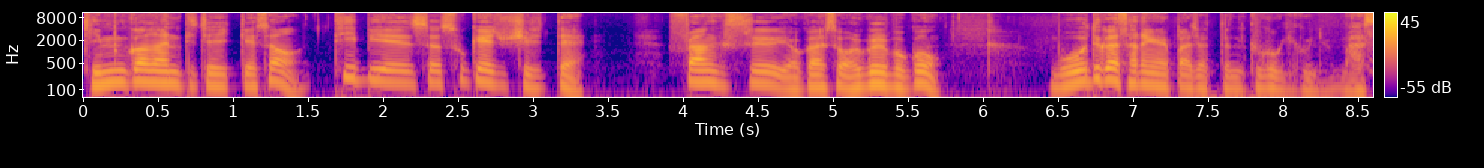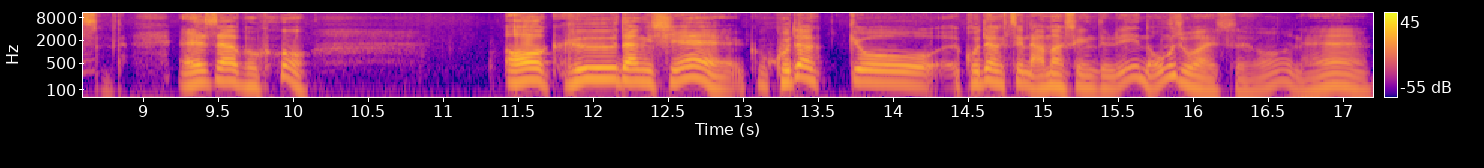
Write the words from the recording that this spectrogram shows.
김광한 DJ께서 TV에서 소개해 주실 때 프랑스 여가수 얼굴 보고 모두가 사랑에 빠졌던 그 곡이군요. 맞습니다. 엘사 보고 어, 그 당시에 그 고등학교, 고등학생 남학생들이 너무 좋아했어요. 네.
